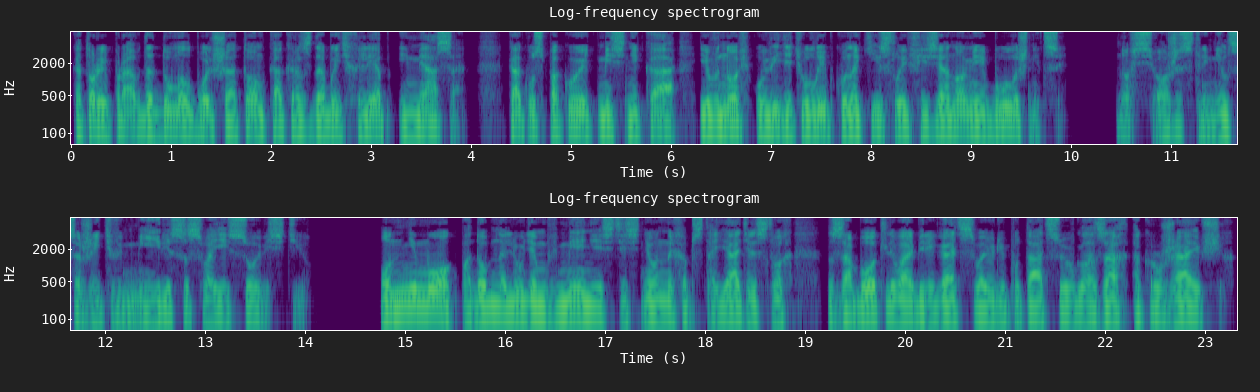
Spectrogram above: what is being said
который, правда, думал больше о том, как раздобыть хлеб и мясо, как успокоить мясника и вновь увидеть улыбку на кислой физиономии булочницы, но все же стремился жить в мире со своей совестью. Он не мог, подобно людям в менее стесненных обстоятельствах, заботливо оберегать свою репутацию в глазах окружающих,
